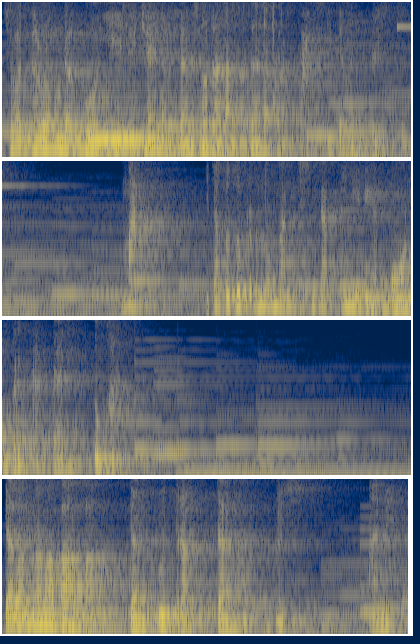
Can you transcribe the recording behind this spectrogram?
Sobat kalau muda Go Yesus Channel dan saudara-saudara terkasih dalam Kristus. Mak, kita tutup renungan singkat ini dengan mohon berkat dari Tuhan. Dalam nama Bapa dan Putra dan Roh Kudus. Amin.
